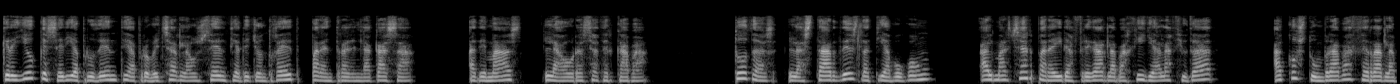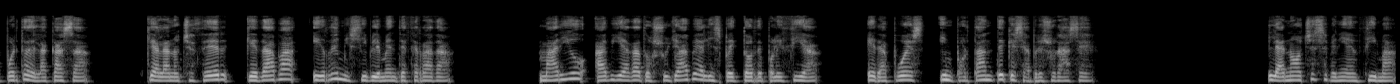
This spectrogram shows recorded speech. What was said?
creyó que seria prudente aprovechar la ausencia de jondrette para entrar en la casa. Además la hora se acercaba. Todas las tardes la tia bougon al marchar para ir á fregar la vajilla á la ciudad acostumbraba cerrar la puerta de la casa que al anochecer quedaba irremisiblemente cerrada. Mario habia dado su llave al inspector de policía. Era pues importante que se apresurase. La noche se venia encima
